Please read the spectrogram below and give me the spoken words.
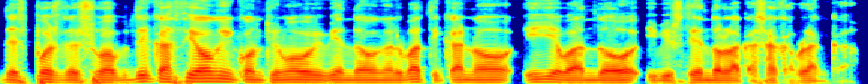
después de su abdicación y continuó viviendo en el Vaticano y llevando y vistiendo la casaca blanca.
